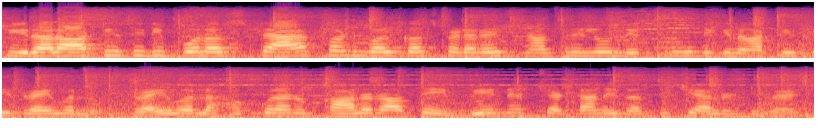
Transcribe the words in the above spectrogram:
చీరాల ఆర్టీసీ డిపోలో స్టాఫ్ అండ్ వర్కర్స్ ఫెడరేషన్ ఆధ్వర్యంలో నిరసనకు దిగిన ఆర్టీసీ డ్రైవర్లు. డ్రైవర్ల హక్కులను కాలరాసే బిఎన్ఎస్ చట్టాన్ని రద్దు చేయాలని డిమాండ్.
